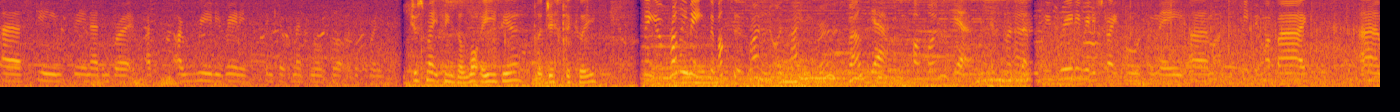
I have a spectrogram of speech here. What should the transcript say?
uh, scheme to be in Edinburgh. I, I really, really think it would make an awful lot of difference. Just make things a lot easier logistically. I think it would probably make the buses run on time as well. Yeah. People just hop on. Yeah, it's much better. It would be really, really straightforward for me. Um, I just keep it in my bag. Um,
